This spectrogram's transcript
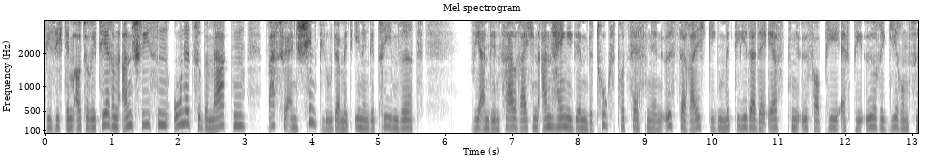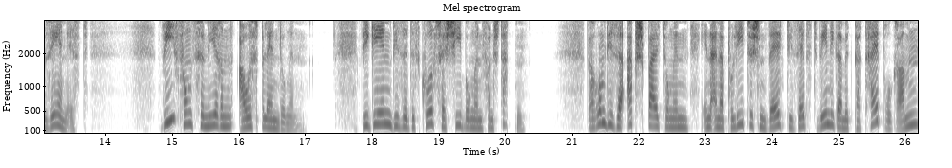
die sich dem Autoritären anschließen, ohne zu bemerken, was für ein Schindluder mit ihnen getrieben wird, wie an den zahlreichen anhängigen Betrugsprozessen in Österreich gegen Mitglieder der ersten ÖVP-FPÖ-Regierung zu sehen ist. Wie funktionieren Ausblendungen? Wie gehen diese Diskursverschiebungen vonstatten? Warum diese Abspaltungen in einer politischen Welt, die selbst weniger mit Parteiprogrammen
